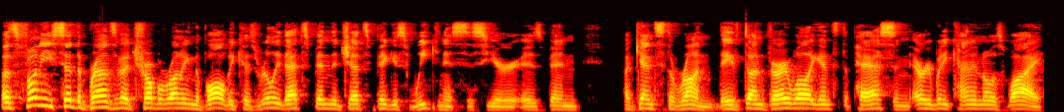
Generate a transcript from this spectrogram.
It's funny you said the Browns have had trouble running the ball because really that's been the Jets' biggest weakness this year has been against the run. They've done very well against the pass, and everybody kind of knows why.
